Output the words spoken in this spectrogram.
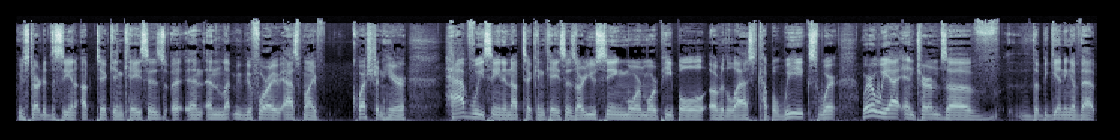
We've started to see an uptick in cases. Uh, and and let me before I ask my question here, have we seen an uptick in cases? Are you seeing more and more people over the last couple weeks? Where where are we at in terms of the beginning of that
